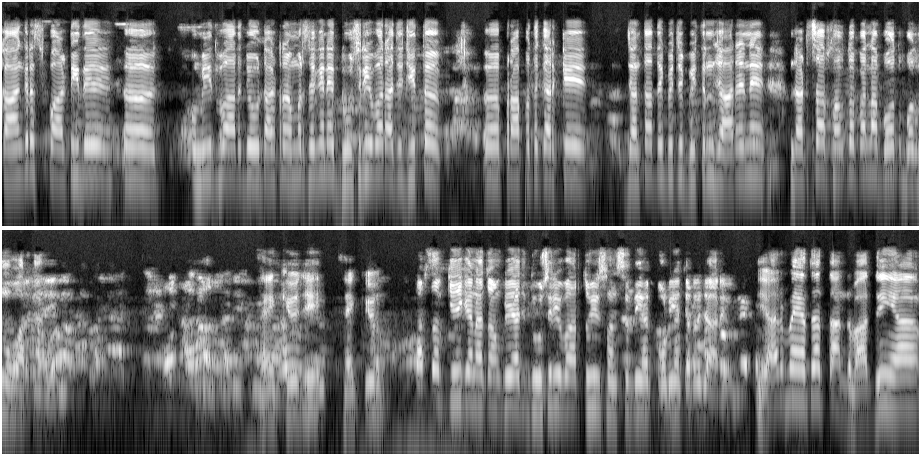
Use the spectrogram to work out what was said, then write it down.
ਕਾਂਗਰਸ ਪਾਰਟੀ ਦੇ ਉਮੀਦਵਾਰ ਜੋ ਡਾਕਟਰ ਅਮਰ ਸਿੰਘ ਨੇ ਦੂਸਰੀ ਵਾਰ ਅੱਜ ਜਿੱਤ ਪ੍ਰਾਪਤ ਕਰਕੇ ਜਨਤਾ ਦੇ ਵਿੱਚ ਵਿਚਰਨ ਜਾ ਰਹੇ ਨੇ। ਡਾਕਟਰ ਸਾਹਿਬ ਸਭ ਤੋਂ ਪਹਿਲਾਂ ਬਹੁਤ ਬਹੁਤ ਮੁਬਾਰਕਾਂ ਜੀ। ਥੈਂਕ ਯੂ ਜੀ ਥੈਂਕ ਯੂ ਡਾਕਟਰ ਸਾਹਿਬ ਕੀ ਕਹਿਣਾ ਚਾਹੋਗੇ? ਅੱਜ ਦੂਸਰੀ ਵਾਰ ਤੁਸੀਂ ਸੰਸਦ ਦੀਆਂ ਪੌੜੀਆਂ ਚੜ੍ਹਨ ਜਾ ਰਹੇ ਹੋ। ਯਾਰ ਮੈਂ ਤਾਂ ਧੰਨਵਾਦੀ ਆ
